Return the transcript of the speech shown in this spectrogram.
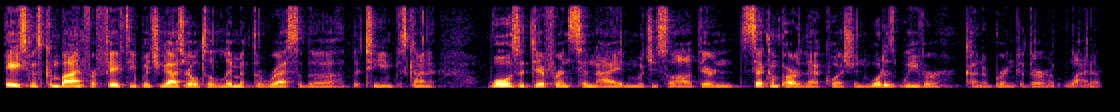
Abmas combined for 50, but you guys were able to limit the rest of the, the team. Just kind of, what was the difference tonight and what you saw out there? And second part of that question, what does Weaver kind of bring to their lineup?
